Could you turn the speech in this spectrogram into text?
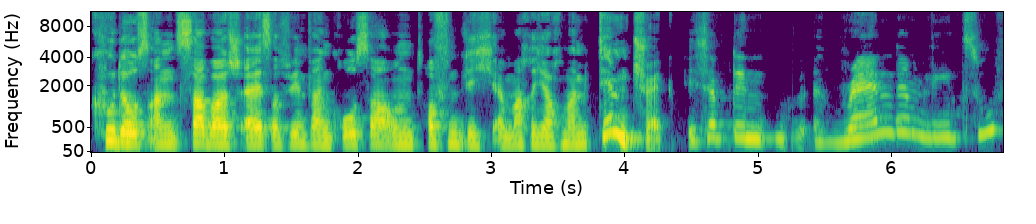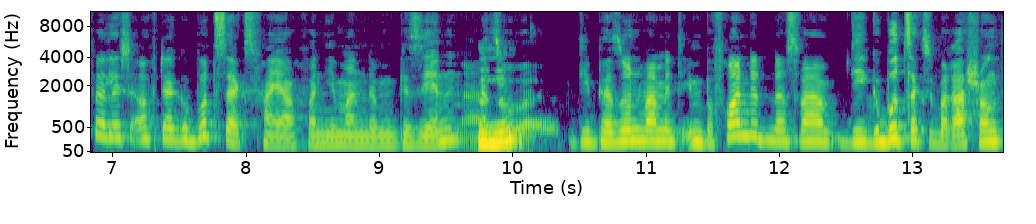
Kudos an Savage, er ist auf jeden Fall ein großer und hoffentlich äh, mache ich auch mal mit dem Track. Ich habe den randomly zufällig auf der Geburtstagsfeier von jemandem gesehen. Also Mhm. Die Person war mit ihm befreundet und das war die Geburtstagsüberraschung,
